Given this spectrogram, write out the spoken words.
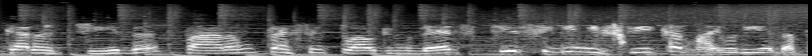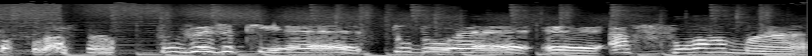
garantida para um percentual de mulheres que significa a maioria da população. Então veja que é tudo é, é a forma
